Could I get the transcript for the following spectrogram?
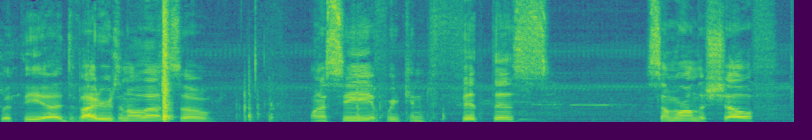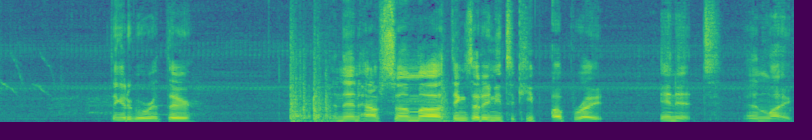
with the uh, dividers and all that. So want to see if we can fit this somewhere on the shelf. I think it'll go right there. And then have some uh, things that I need to keep upright in it. And like,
